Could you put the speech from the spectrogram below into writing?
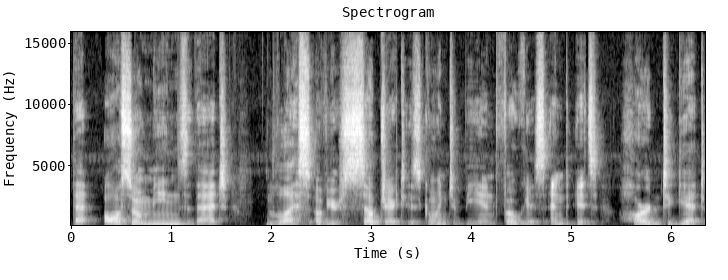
that also means that less of your subject is going to be in focus. And it's hard to get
